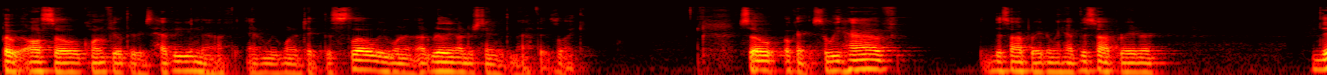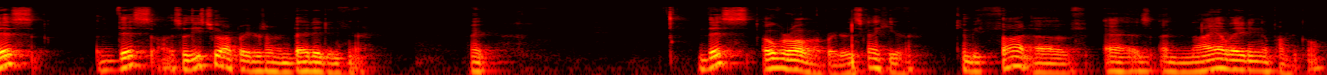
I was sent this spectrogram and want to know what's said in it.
but also quantum field theory is heavy in math, and we want to take this slow. We want to uh, really understand what the math is like. So okay, so we have this operator, we have this operator this, this, so these two operators are embedded in here, right? This overall operator, this guy here, can be thought of as annihilating a particle,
